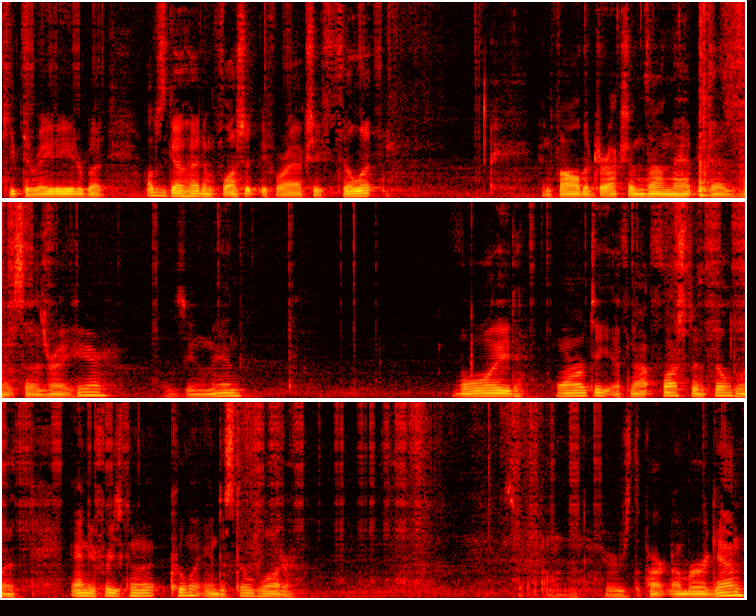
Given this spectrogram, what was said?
keep the radiator, but I'll just go ahead and flush it before I actually fill it and follow the directions on that because it says right here, zoom in, void warranty if not flushed and filled with antifreeze coolant and distilled water. So here's the part number again.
